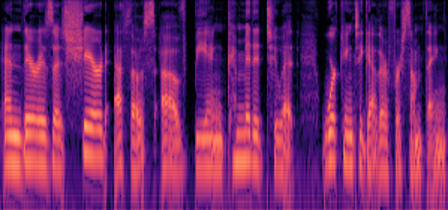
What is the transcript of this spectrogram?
And there is a shared ethos of being committed to it, working together for something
